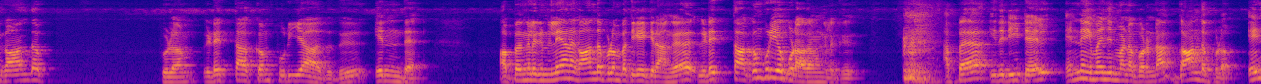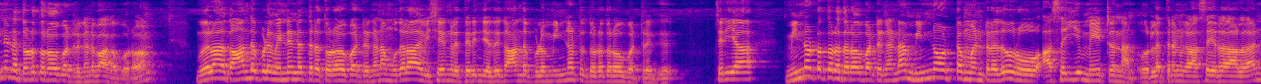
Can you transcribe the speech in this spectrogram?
காந்த புலம் இடைத்தாக்கம் புரியாதது எந்த? அப்போ எங்களுக்கு நிலையான காந்தப்புலம் பற்றி கேட்குறாங்க இடைத்தாக்கம் புரியக்கூடாது அவங்களுக்கு. அப்போ இது டீட்டெயில் என்ன இமேஜின் பண்ண போகிறோம்டா காந்தப்புலம். என்னென்னத்தோட தொடர்புபட்டிருக்குன்னு பார்க்க போகிறோம் முதலாவது காந்தப்புலம் என்னென்னத்தோட தொடர்புபட்டிருக்குன்னா முதலாவது விஷயங்களை தெரிஞ்சது காந்தப்புலம் மின்னோட்டத்தோட தொடர்புபட்டிருக்கு. சரியா? மின்னோட்டத்தோட தொடர்புபட்டிருக்குன்னா மின்னோட்டம்ன்றது ஒரு அசையும் மேற்றம் தான். ஒரு இலத்திரன்கள் அசைகிறதால தான்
